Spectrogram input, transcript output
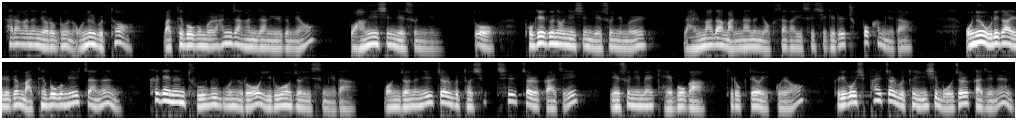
사랑하는 여러분, 오늘부터 마태복음을 한 장 한 장 읽으며 왕이신 예수님, 또 복의 근원이신 예수님을 날마다 만나는 역사가 있으시기를 축복합니다. 오늘 우리가 읽은 마태복음 1장은 크게는 두 부분으로 이루어져 있습니다. 먼저는 1절부터 17절까지 예수님의 계보가 기록되어 있고요. 그리고 18절부터 25절까지는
